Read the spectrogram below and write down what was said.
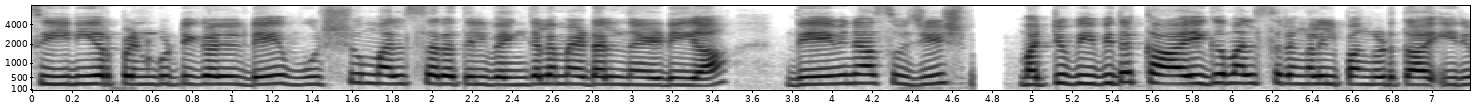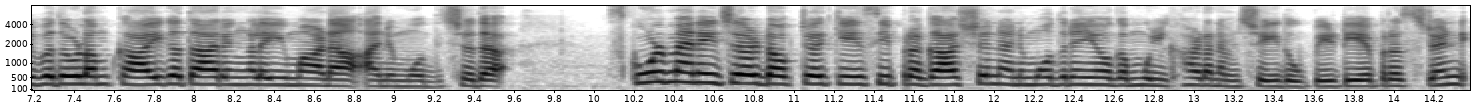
സീനിയർ പെൺകുട്ടികളുടെ വുഷു മത്സരത്തിൽ വെങ്കല മെഡൽ നേടിയ ദേവിന സുജീഷ് മറ്റു വിവിധ കായിക മത്സരങ്ങളിൽ പങ്കെടുത്ത ഇരുപതോളം കായിക താരങ്ങളെയുമാണ് അനുമോദിച്ചത്. School manager doctor K C Prakashan അനുമോദന യോഗം ഉദ്ഘാടനം ചെയ്തു. P T A president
